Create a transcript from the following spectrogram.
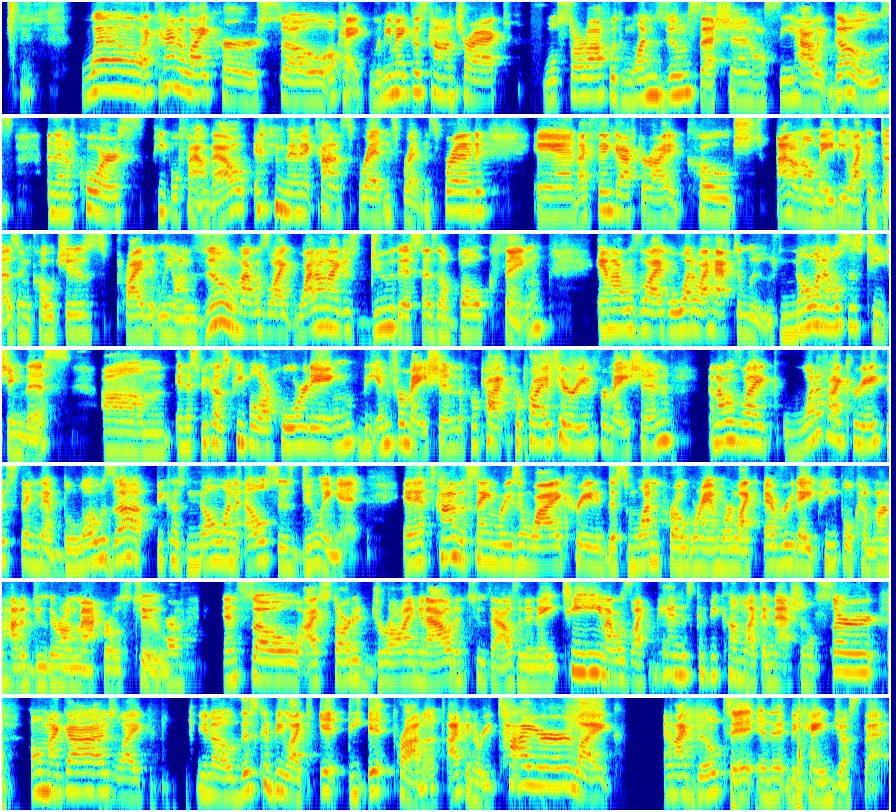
well, I kind of like her. So okay, let me make this contract we'll start off with one Zoom session. I'll see how it goes. And then, of course, people found out, and then it kind of spread and spread and spread. And I think after I had coached, I don't know, maybe like a dozen coaches privately on Zoom, I was like, why don't I just do this as a bulk thing? And I was like, well, what do I have to lose? No one else is teaching this. Um, and it's because people are hoarding the information, the propri- proprietary information and I was like, what if I create this thing that blows up because no one else is doing it? And it's kind of the same reason why I created this one program where like everyday people can learn how to do their own macros too. Yeah. And so I started drawing it out in 2018. I was like, man, this could become like a national cert. Oh my gosh, like you know, this could be like it, the it product. I can retire, like, and I built it and it became just that.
